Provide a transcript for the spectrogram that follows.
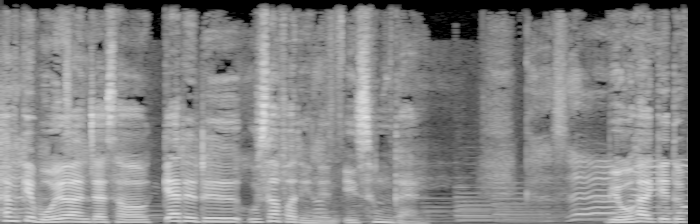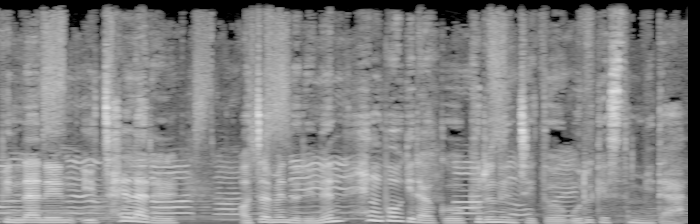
함께 모여 앉아서 까르르 웃어버리는 이 순간. 묘하게도 빛나는 이 찰나를 어쩌면 우리는 행복이라고 부르는지도 모르겠습니다.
